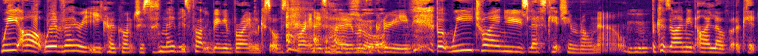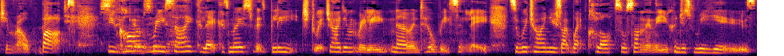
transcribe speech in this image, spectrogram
We are. We're very eco-conscious. Maybe it's partly being in Brighton because obviously Brighton is home of the green. But we try and use less kitchen roll now mm-hmm. because I mean I love a kitchen roll, but you can't recycle it because most of it's bleached, which I didn't really know until recently. So we try and use like wet cloths or something that you can just reuse.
